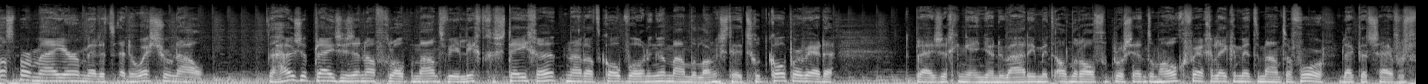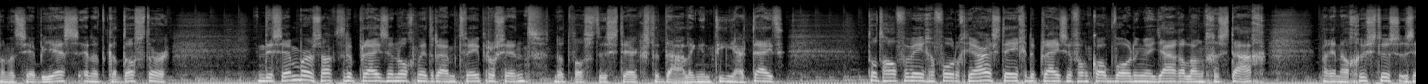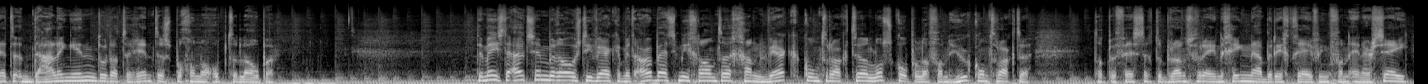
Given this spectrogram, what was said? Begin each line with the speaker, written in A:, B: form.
A: Kasper Meijer met het NOS-journaal. De huizenprijzen zijn afgelopen maand weer licht gestegen... nadat koopwoningen maandenlang steeds goedkoper werden. De prijzen gingen in januari met 1,5% omhoog... vergeleken met de maand ervoor, blijkt uit cijfers van het CBS en het kadaster. In december zakten de prijzen nog met ruim 2%. Dat was de sterkste daling in 10 jaar tijd. Tot halverwege vorig jaar stegen de prijzen van koopwoningen jarenlang gestaag. Maar in augustus zette een daling in doordat de rentes begonnen op te lopen. De meeste uitzendbureaus die werken met arbeidsmigranten... gaan werkcontracten loskoppelen van huurcontracten. Dat bevestigt de branchevereniging na berichtgeving van NRC.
